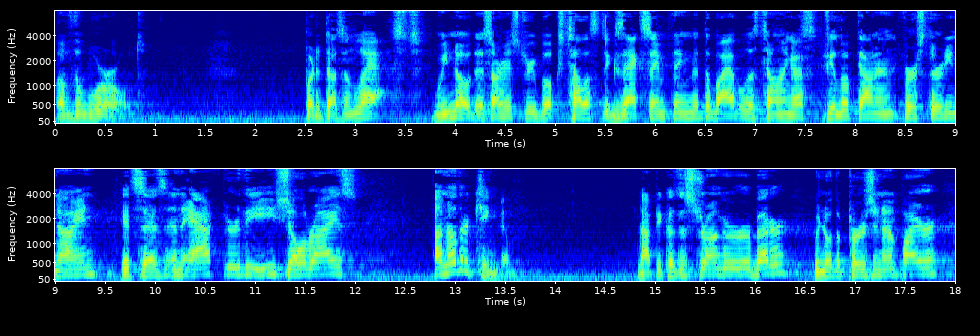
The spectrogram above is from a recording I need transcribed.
of the world. But it doesn't last. We know this. Our history books tell us the exact same thing that the Bible is telling us. If you look down in verse 39, it says, And after thee shall arise another kingdom. Not because it's stronger or better. We know the Persian Empire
